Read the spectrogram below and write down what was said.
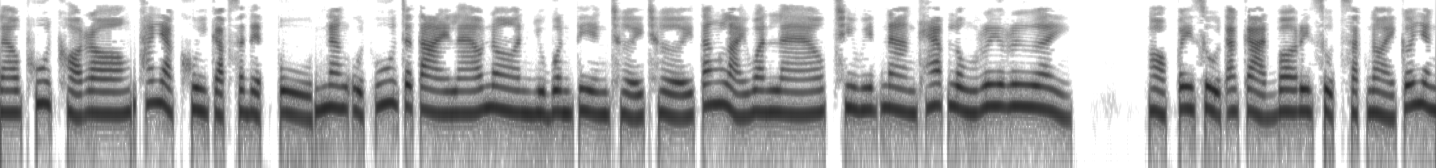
แล้วพูดขอร้อง ถ้าอยากคุยกับเสด็จปู่นางอุดอู้จะตายแล้วนอนอยู่บนเตียงเฉยๆตั้งหลายวันแล้ว ชีวิตนางแคบลงเรื่อยๆ ออกไปสูดอากาศบริสุทธิ์สักหน่อยก็ยัง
